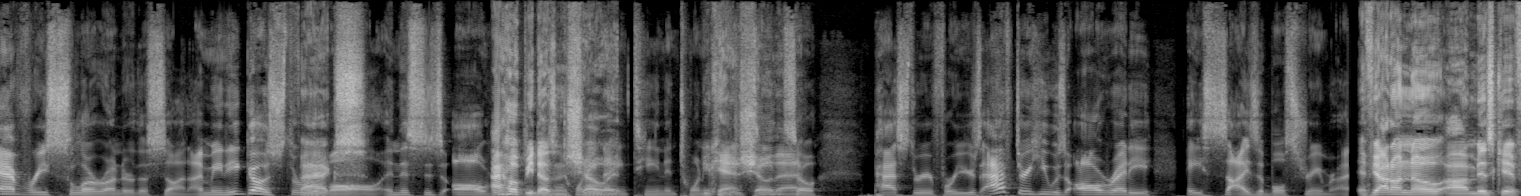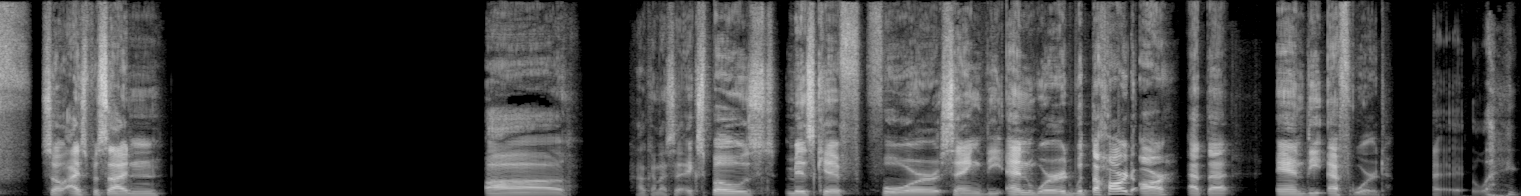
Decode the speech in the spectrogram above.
every slur under the sun. I mean, he goes through them all, and this is all. I hope he doesn't show it. 2019 and 2018. You can't show that. So, past three or four years after he was already a sizable streamer. If y'all don't know, uh Mizkif, so Ice Poseidon uh how can I say exposed Mizkif for saying the N-word with the hard R at that and the F word. Uh, like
